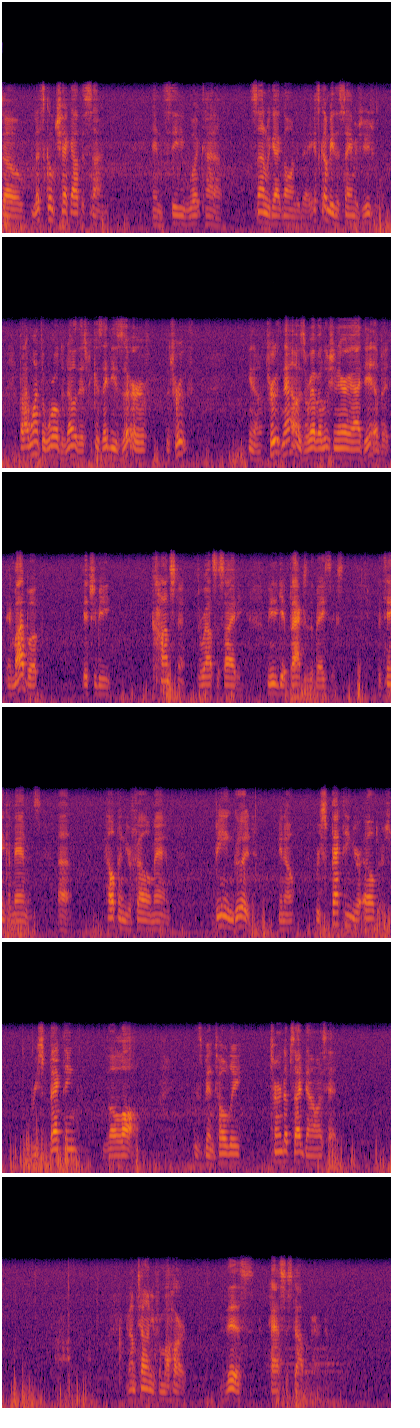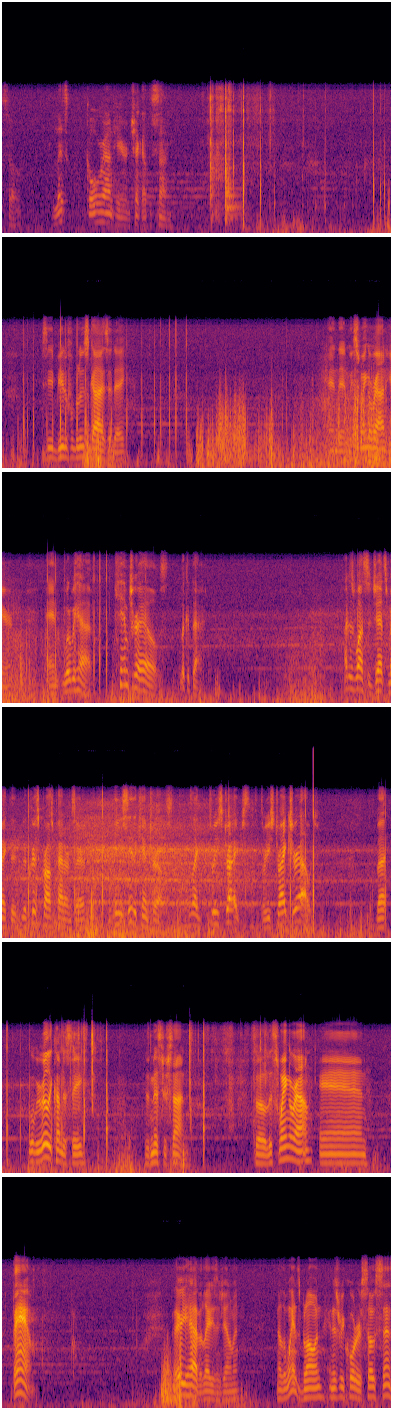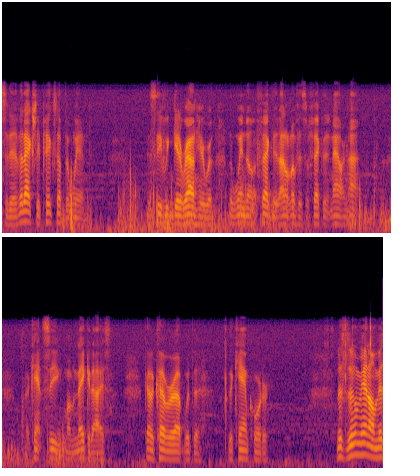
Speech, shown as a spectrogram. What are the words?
So let's go check out the sun and see what kind of sun we got going today. It's going to be the same as usual. But I want the world to know this because they deserve the truth you know, truth now is a revolutionary idea, but in my book, it should be constant throughout society. We need to get back to the basics, the Ten Commandments, uh, helping your fellow man, being good, you know, respecting your elders, respecting the law has been totally turned upside down on its head. I'm telling you from my heart, this has to stop America. So let's go around here and check out the sun. See beautiful blue skies today. And then we swing around here and what do we have? Chemtrails. Look at that. I just watched the Jets make the, the crisscross patterns there. And you see the chemtrails. It's like three stripes. Three strikes, you're out. But what we really come to see is Mr. Sun. So let's swing around and bam. There you have it, ladies and gentlemen. Now the wind's blowing and this recorder is so sensitive it actually picks up the wind. Let's see if we can get around here where the wind don't affect it. I don't know if it's affected it now or not. I can't see my naked eyes. Got to cover up with the the camcorder. Let's zoom in on this.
